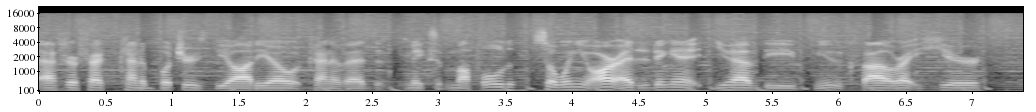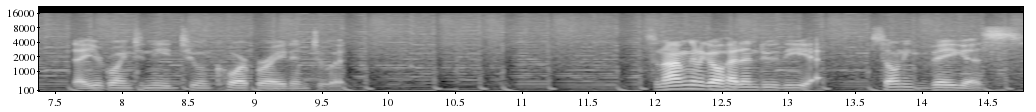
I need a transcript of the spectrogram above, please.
after Effects kind of butchers the audio, it kind of adds, it makes it muffled. So when you are editing it, you have the music file right here that you're going to need to incorporate into it. So now I'm going to go ahead and do the Sony Vegas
